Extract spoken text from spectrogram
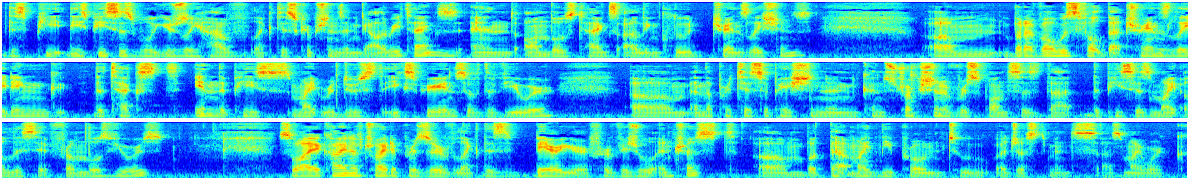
this pe- these pieces will usually have like descriptions and gallery tags and on those tags i'll include translations um, but i've always felt that translating the text in the piece might reduce the experience of the viewer um, and the participation and construction of responses that the pieces might elicit from those viewers. So I kind of try to preserve like this barrier for visual interest, um, but that might be prone to adjustments as my work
